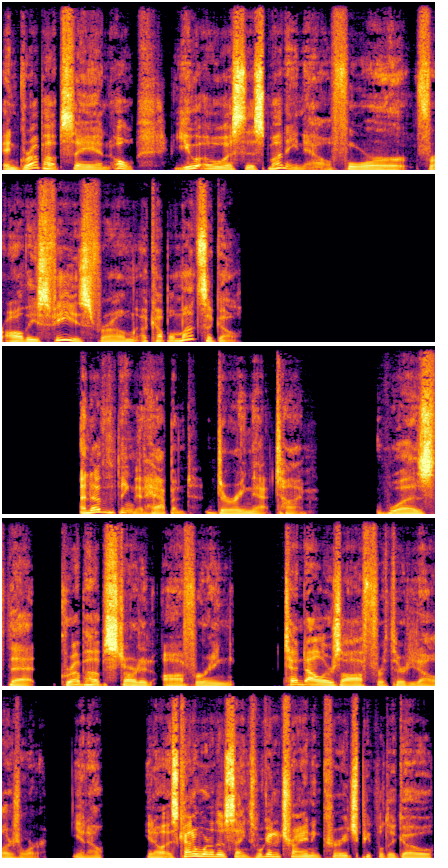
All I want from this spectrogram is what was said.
and Grubhub saying, "Oh, you owe us this money now for for all these fees from a couple months ago." Another thing that happened during that time was that Grubhub started offering $10 off for $30 order, you know? You know, it's kind of one of those things. We're going to try and encourage people to go,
